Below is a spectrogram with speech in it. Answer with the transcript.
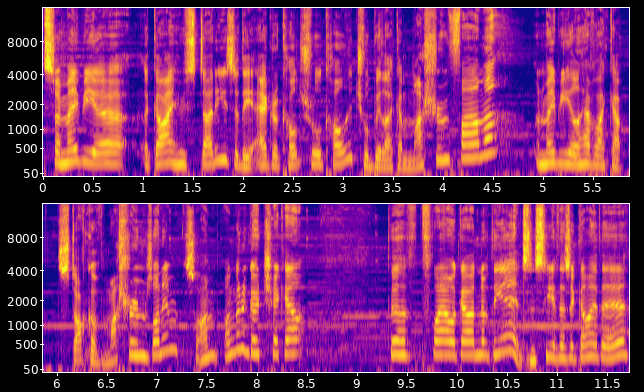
So maybe a, a guy who studies at the agricultural college will be like a mushroom farmer? And maybe he'll have like a stock of mushrooms on him? So I'm, I'm going to go check out the flower garden of the ants and see if there's a guy there,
